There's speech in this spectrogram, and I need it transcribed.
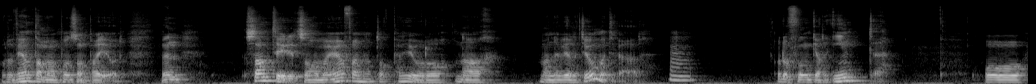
Och då väntar man på en sån period. Men samtidigt så har man ju erfarenhet av perioder när man är väldigt omotiverad. Och då funkar det inte. Och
